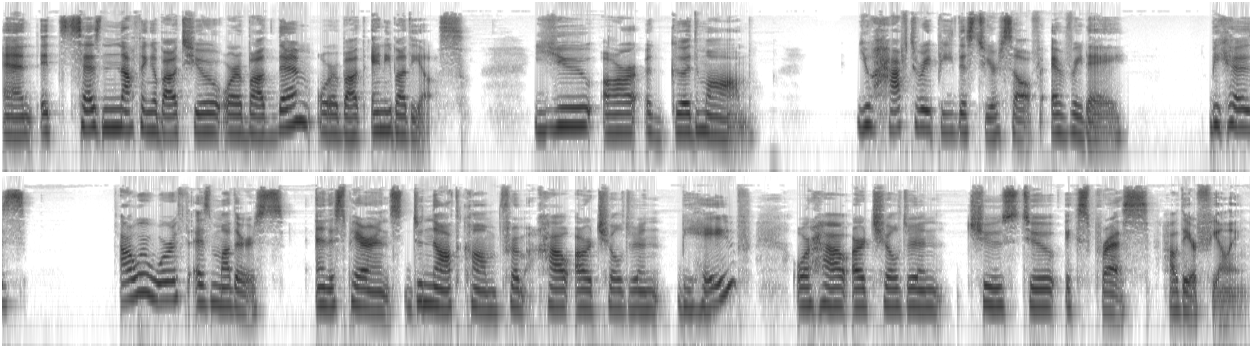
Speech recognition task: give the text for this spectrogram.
And it says nothing about you or about them or about anybody else. You are a good mom you have to repeat this to yourself every day because our worth as mothers and as parents do not come from how our children behave or how our children choose to express how they're feeling.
